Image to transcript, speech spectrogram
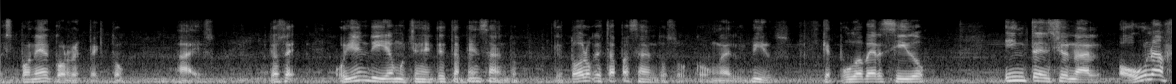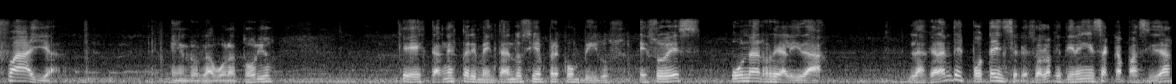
exponer con respecto a eso. Entonces, hoy en día mucha gente está pensando que todo lo que está pasando con el virus, que pudo haber sido intencional o una falla en los laboratorios que están experimentando siempre con virus, eso es una realidad. Las grandes potencias, que son las que tienen esa capacidad,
